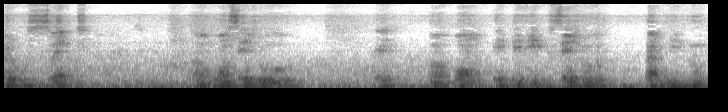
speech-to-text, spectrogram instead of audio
je vous souhaite un bon séjour et un bon et paisible séjour parmi nous.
